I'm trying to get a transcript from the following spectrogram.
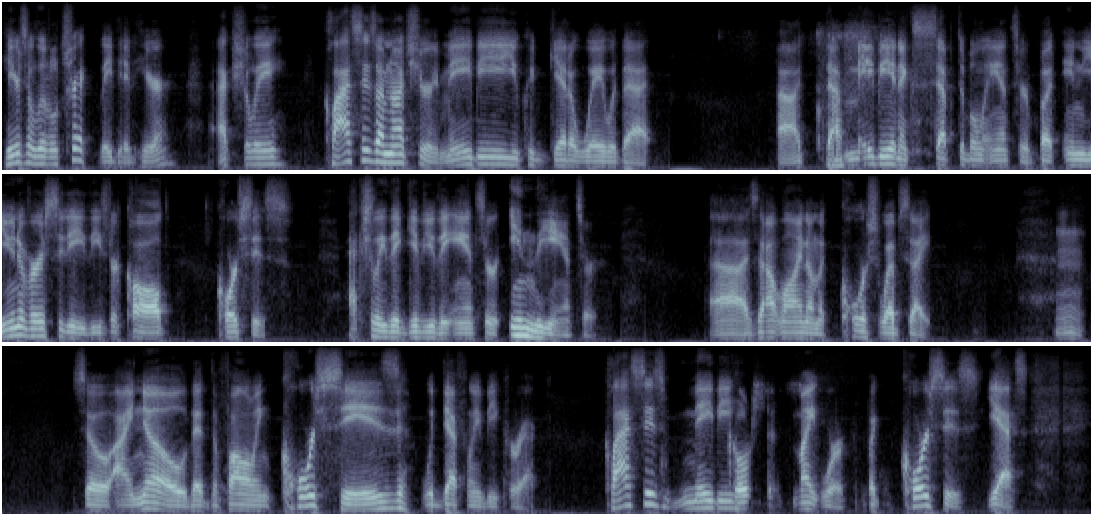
here's a little trick they did here. Actually, classes, I'm not sure. Maybe you could get away with that. Uh, that may be an acceptable answer, but in university, these are called courses. Actually, they give you the answer in the answer, uh, as outlined on the course website. Mm. So I know that the following courses would definitely be correct. Classes maybe Courses. might work, but courses, yes.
